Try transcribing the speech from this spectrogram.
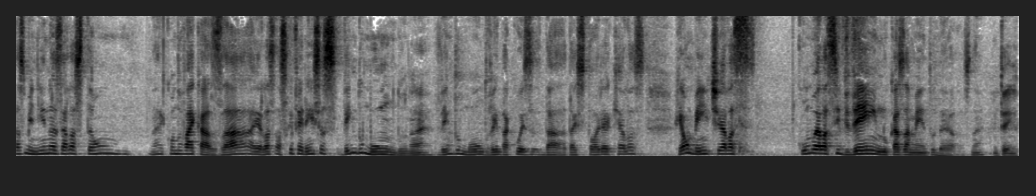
as meninas elas estão né, quando vai casar, elas, as referências vêm do mundo, né? Vêm do mundo, vêm da coisa da, da história que elas realmente elas como elas se veem no casamento delas, né? Entendi.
